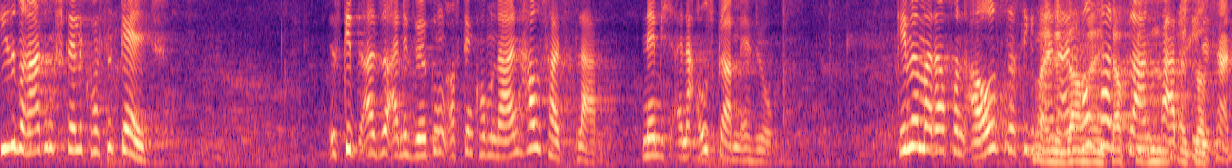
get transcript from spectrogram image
Diese Beratungsstelle kostet Geld. Es gibt also eine Wirkung auf den Kommunalen Haushaltsplan, nämlich eine Ausgabenerhöhung. Gehen wir einmal davon aus, dass die Gemeinde einen Haushaltsplan verabschiedet hat.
